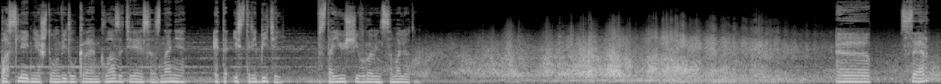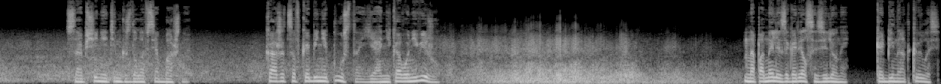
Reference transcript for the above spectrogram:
Последнее, что он видел краем глаза, теряя сознание, это истребитель, встающий вровень с самолетом. э сэр?» Сообщение Тинга ждала вся башня. «Кажется, в кабине пусто, я никого не вижу». На панели загорелся зеленый. Кабина открылась.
